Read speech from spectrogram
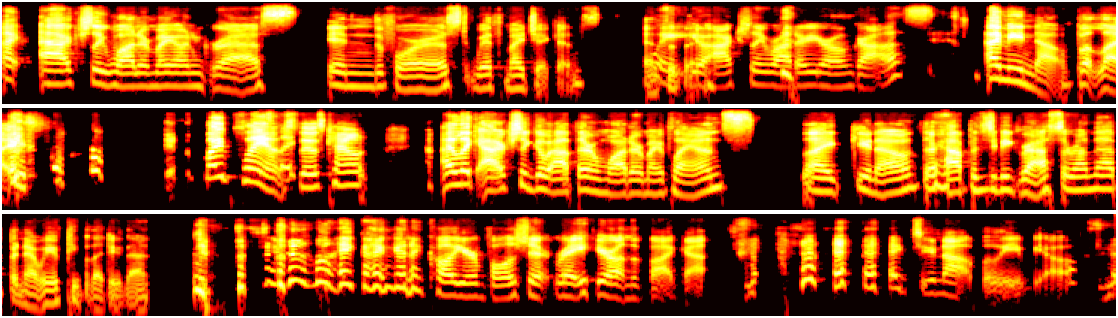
I actually water my own grass in the forest with my chickens. That's Wait, you actually water your own grass? I mean, no, but like my plants, Like- those count. I like actually go out there and water my plants. Like, you know, there happens to be grass around that, but no, we have people that do that. like I'm gonna call your bullshit right here on the podcast. I do not believe you.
